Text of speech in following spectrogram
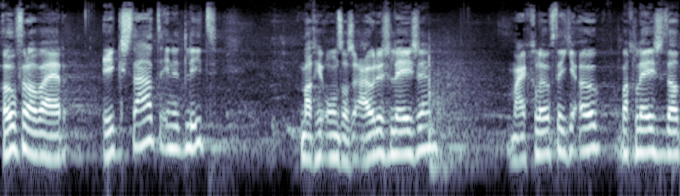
Overal waar ik staat in het lied, mag je ons als ouders lezen. Maar ik geloof dat je ook mag lezen dat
